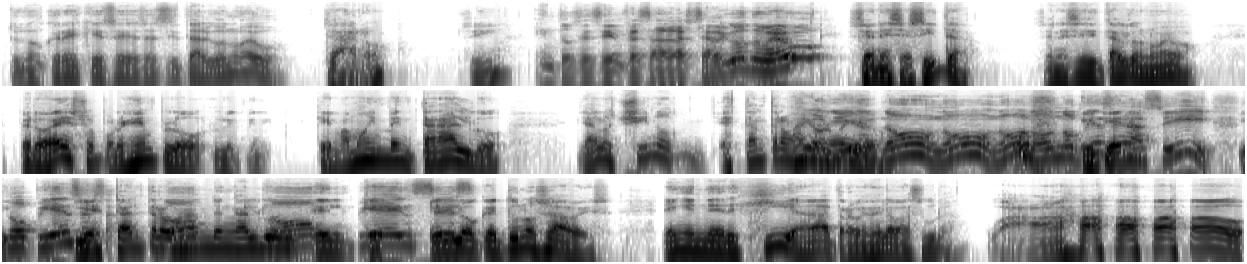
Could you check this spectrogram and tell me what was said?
¿Tú no crees que se necesita algo nuevo? Claro, sí. Entonces siempre sale algo nuevo. Se necesita, se necesita algo nuevo. Pero eso, por ejemplo, que vamos a inventar algo, ya los chinos están Ay, trabajando en olvida- ello. No, no, no, Uf, no, no pienses tienen- así. No pienses. Y están trabajando no, en algo no en, que- pienses. en lo que tú no sabes, en energía a través de la basura. ¡Wow!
